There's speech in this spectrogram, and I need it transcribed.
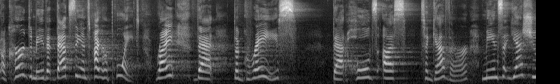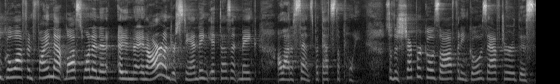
occurred to me that that's the entire point, right? That the grace that holds us together means that yes, you go off and find that lost one, and in, in, in, our understanding, it doesn't make a lot of sense, but that's the point. So the shepherd goes off and he goes after this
